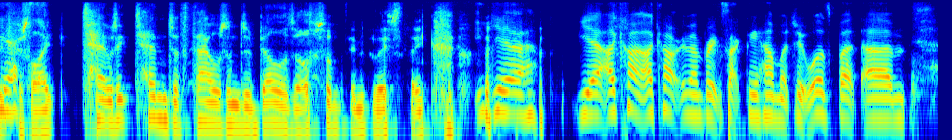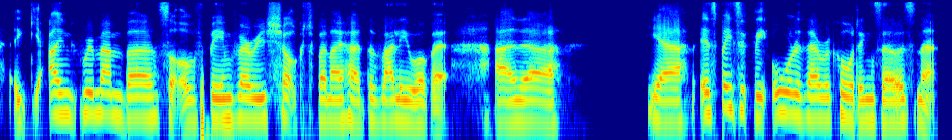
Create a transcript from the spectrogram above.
which Yes. was like te- was it tens of thousands of dollars or something for this thing. yeah yeah i can't i can't remember exactly how much it was but um i remember sort of being very shocked when i heard the value of it and uh yeah it's basically all of their recordings though isn't it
